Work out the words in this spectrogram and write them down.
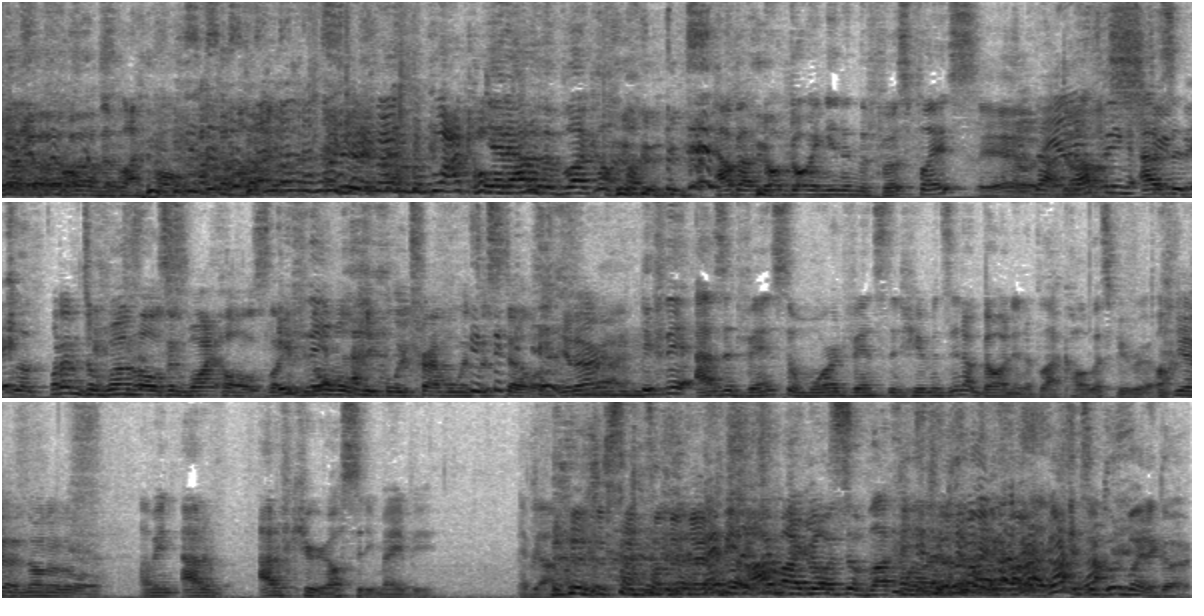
getting from the black hole. Get out of the black hole. Get out of the black hole. How about not going in in the first place? Yeah. No, Yeah. nothing as it Stupid. look. What happened to wormholes and white holes? Like If normal people who travel interstellar, you know? If they're as advanced or more advanced than humans, they're not going in a black hole. Let's be real. Yeah, not at all. I mean, out of out of curiosity, maybe. Maybe I might. Just send something maybe I might go into a black hole. it's a good way to go.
